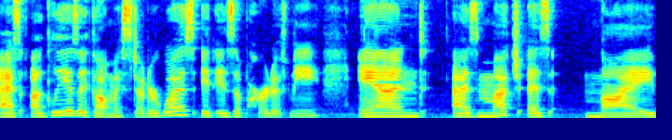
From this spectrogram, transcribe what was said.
as ugly as I thought my stutter was, it is a part of me. And as much as my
